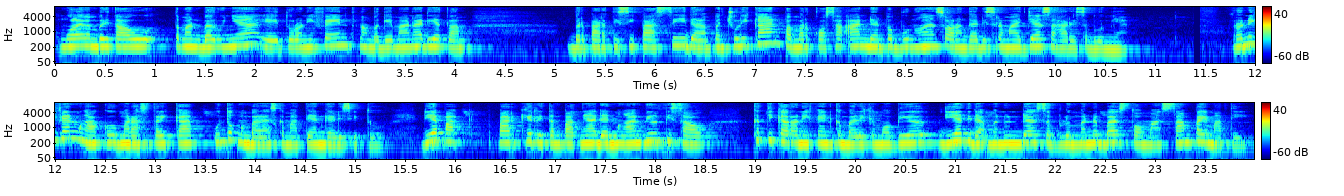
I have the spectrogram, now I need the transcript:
mulai memberitahu teman barunya yaitu Ronnie Vane tentang bagaimana dia telah berpartisipasi dalam penculikan, pemerkosaan, dan pembunuhan seorang gadis remaja sehari sebelumnya. Ronnie Vane mengaku merasa terikat untuk membalas kematian gadis itu. Dia parkir di tempatnya dan mengambil pisau. Ketika Ronnie Vane kembali ke mobil, dia tidak menunda sebelum menebas Thomas sampai mati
